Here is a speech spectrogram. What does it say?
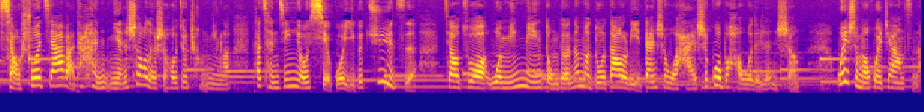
小说家吧，他很年少的时候就成名了。他曾经有写过一个句子，叫做“我明明懂得那么多道理，但是我还是过不好我的人生”。为什么会这样子呢？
